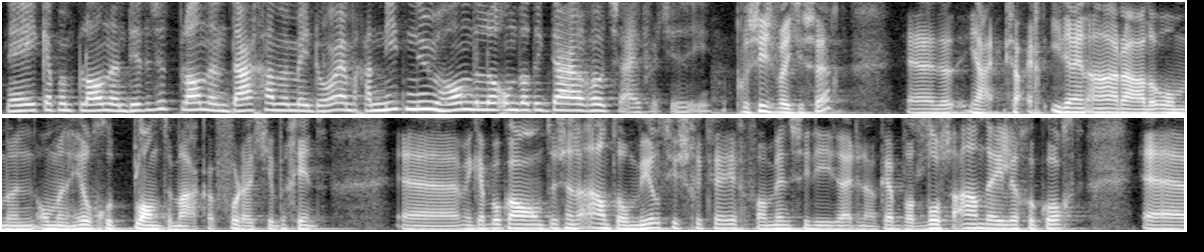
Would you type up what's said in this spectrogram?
nee, ik heb een plan en dit is het plan en daar gaan we mee door. En we gaan niet nu handelen omdat ik daar een rood cijfertje zie. Precies wat je zegt. En ja, ik zou echt iedereen aanraden om een, om een heel goed plan te maken voordat je begint. Uh, ik heb ook al ondertussen een aantal mailtjes gekregen van mensen die zeiden: Nou, ik heb wat losse aandelen gekocht. Uh,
